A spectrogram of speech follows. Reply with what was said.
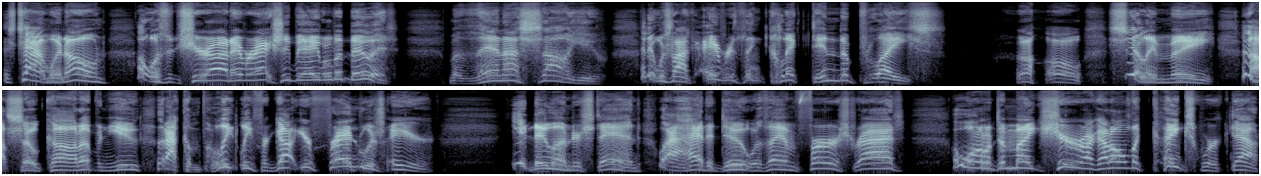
As time went on, I wasn't sure I'd ever actually be able to do it. But then I saw you, and it was like everything clicked into place. Oh, silly me. I got so caught up in you that I completely forgot your friend was here. You do understand why I had to do it with them first, right? I wanted to make sure I got all the kinks worked out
